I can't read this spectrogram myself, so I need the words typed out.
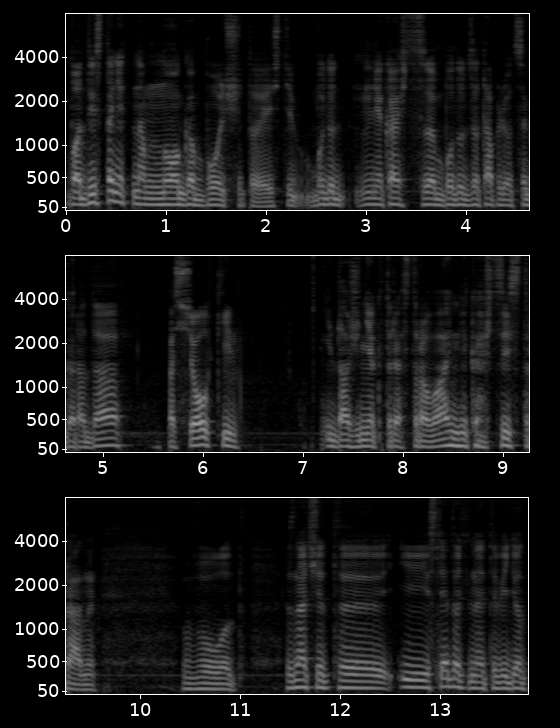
воды станет намного больше. То есть будут, мне кажется, будут затапливаться города, поселки и даже некоторые острова, мне кажется, и страны. Вот. Значит, э, и, следовательно, это ведет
